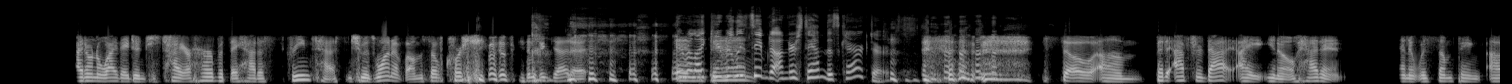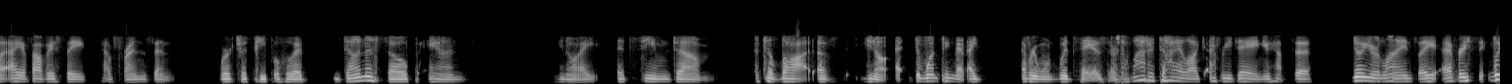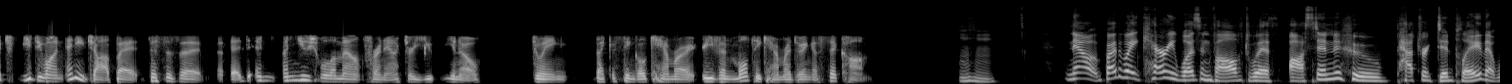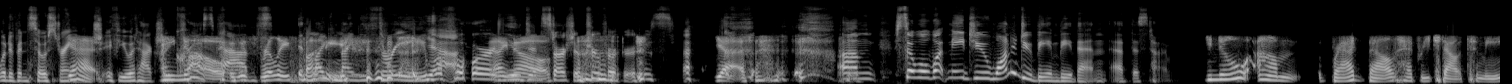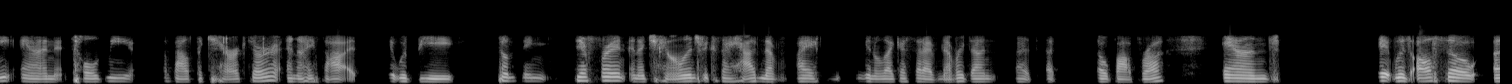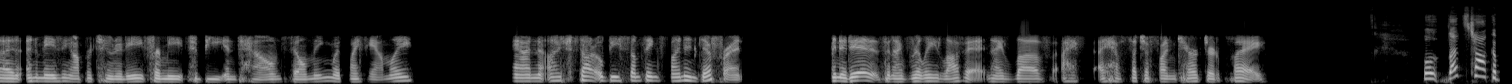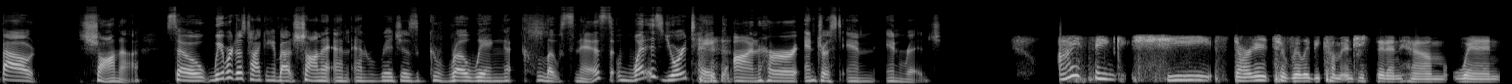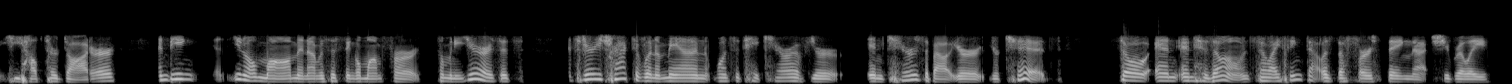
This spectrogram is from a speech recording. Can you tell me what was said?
I don't know why they didn't just hire her, but they had a screen test and she was one of them. So of course she was going to get it. they were like, then, you really seem to understand this character. so, um, but after that, I, you know, hadn't, and it was something uh, I have obviously have friends and worked with people who had done a soap and, you know, I, it seemed, um, it's a lot of, you know, the one thing that I, everyone would say is there's a lot of dialogue every day and you have to, know your lines, like everything, which you do on any job, but this is a, a, an unusual amount for an actor. You you know, doing like a single camera, or even multi-camera, doing a sitcom. Mm-hmm. Now, by the way, Carrie was involved with Austin, who Patrick did play. That would have been so strange yes. if you had actually I crossed know. paths it was really in like '93 yeah. before I you know. did Starship Troopers. yes. um, so, well, what made you want to do B and B then at this time? You know, um, Brad Bell had reached out to me and told me about the character, and I thought it would be something different and a challenge because I had never, I, you know, like I said, I've never done a, a soap opera, and it was also an, an amazing opportunity for me to be in town filming with my family. And I just thought it would be something fun and different. And it is, and I really love it. And I love, I, I have such a fun character to play. Well, let's talk about Shauna. So we were just talking about Shauna and, and Ridge's growing closeness. What is your take on her interest in in Ridge? I think she started to really become interested in him when he helped her daughter. And being, you know, mom, and I was a single mom for so many years. It's it's very attractive when a man wants to take care of your and cares about your your kids. So and and his own. So I think that was the first thing that she really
